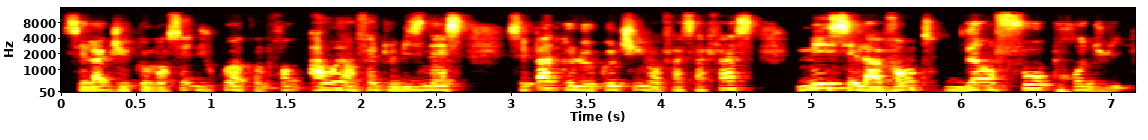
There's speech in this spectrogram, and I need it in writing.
c'est là que j'ai commencé du coup à comprendre ah ouais en fait le business c'est pas que le coaching en face à face mais c'est la vente d'infoproduits.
